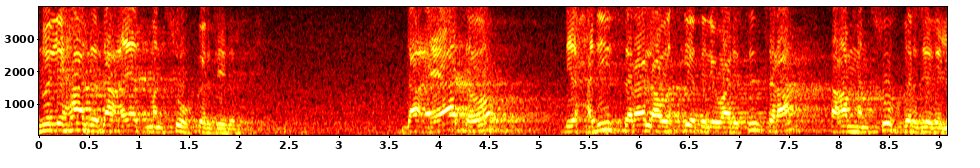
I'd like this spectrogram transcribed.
نو لہذا دا آیات منسوخ ګرځیدل دا آیات د حدیث سره لا وصیت لوارثین سره هغه منسوخ ګرځیدل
